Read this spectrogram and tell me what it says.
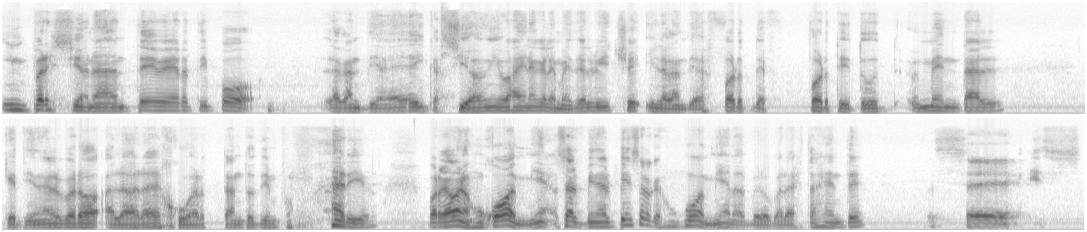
impresionante ver tipo la cantidad de dedicación y vaina que le mete el bicho y la cantidad de, for- de fortitud mental que tiene el bro a la hora de jugar tanto tiempo Mario. Porque bueno, es un juego de mierda. O sea, al final pienso lo que es un juego de mierda, pero para esta gente Sí. es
